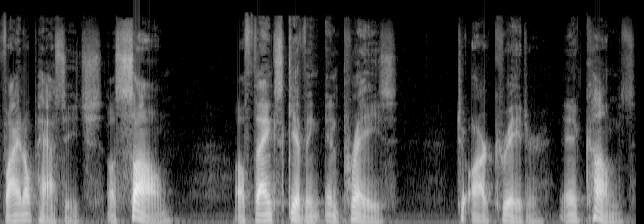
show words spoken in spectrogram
final passage, a psalm of thanksgiving and praise to our Creator. And it comes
